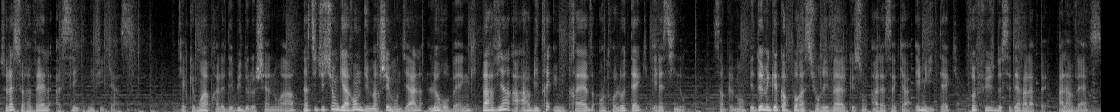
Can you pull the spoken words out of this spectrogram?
cela se révèle assez inefficace. Quelques mois après le début de l'Océan Noir, l'institution garante du marché mondial, l'Eurobank, parvient à arbitrer une trêve entre l'OTEC et la Sino. Simplement, les deux mégacorporations rivales que sont Arasaka et Militech refusent de céder à la paix. A l'inverse,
